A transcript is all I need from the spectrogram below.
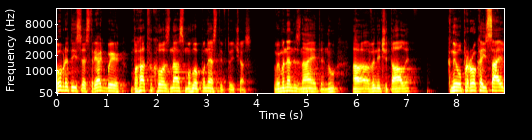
О, брати і сестри, як би багато кого з нас могло понести в той час. Ви мене не знаєте, ну, а ви не читали. Книгу пророка Ісаї,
